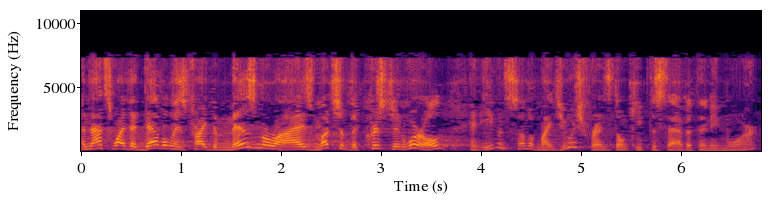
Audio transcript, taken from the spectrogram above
And that's why the devil has tried to mesmerize much of the Christian world, and even some of my Jewish friends don't keep the Sabbath anymore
